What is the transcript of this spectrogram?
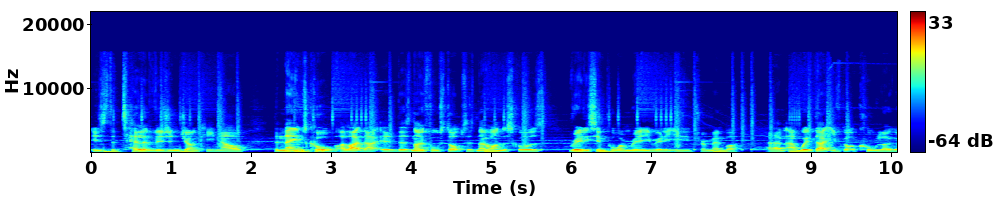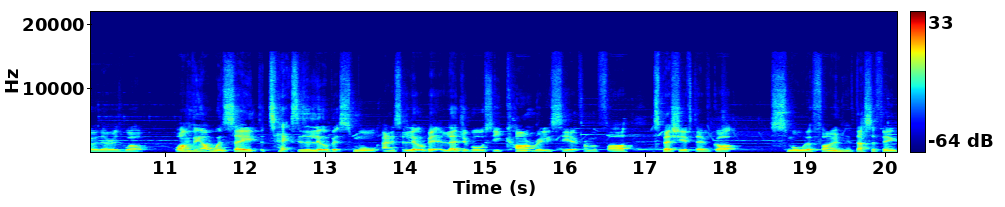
is the television junkie. Now, the name's cool. I like that. It, there's no full stops. There's no underscores. Really simple and really, really easy to remember. Um, and with that, you've got a cool logo there as well. One thing I would say, the text is a little bit small and it's a little bit illegible, so you can't really see it from afar, especially if they've got smaller phone, if that's the thing.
